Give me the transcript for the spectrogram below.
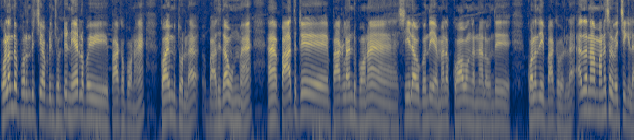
குழந்த பிறந்துச்சு அப்படின்னு சொல்லிட்டு நேரில் போய் பார்க்க போனேன். கோயம்புத்தூரில். இப்போ அதுதான் உண்மை. பார்த்துட்டு பார்க்கலான்ட்டு போனேன். ஷீலாவுக்கு வந்து என் மேலே கோவங்கிறனால வந்து குழந்தைய பார்க்க வரல. அதை நான் மனசில் வச்சுக்கல.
